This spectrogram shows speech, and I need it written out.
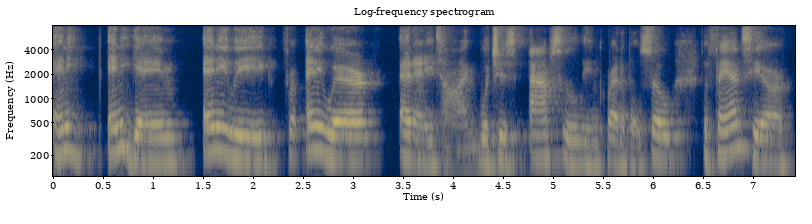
any any game, any league from anywhere at any time, which is absolutely incredible. So the fans here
